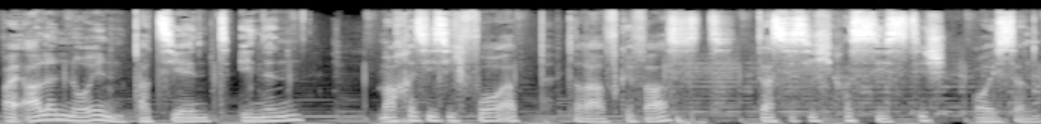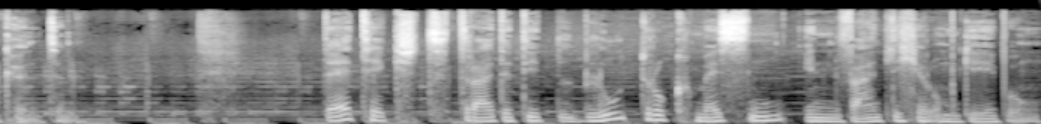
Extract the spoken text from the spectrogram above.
bei allen neuen PatientInnen mache sie sich vorab darauf gefasst, dass sie sich rassistisch äußern könnten. Der Text trägt den Titel Blutdruck messen in feindlicher Umgebung.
